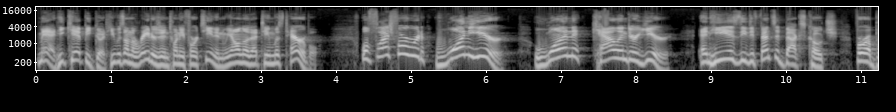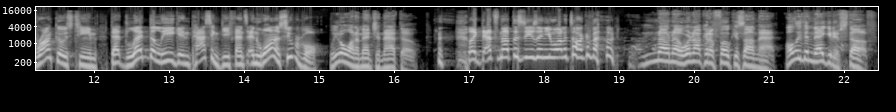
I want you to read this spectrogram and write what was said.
man, he can't be good. He was on the Raiders in 2014, and we all know that team was terrible. Well, flash forward one year, one calendar year, and he is the defensive backs coach for a Broncos team that led the league in passing defense and won a Super Bowl. We don't want to mention that though. like that's not the season you want to talk about? No, no, we're not going to focus on that. Only the negative stuff.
